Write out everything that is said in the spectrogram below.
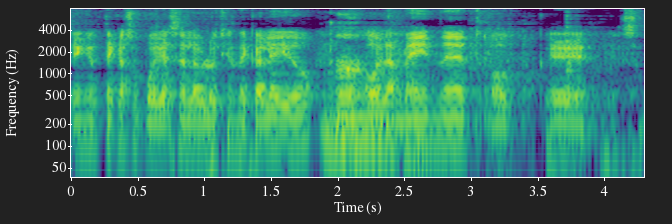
en este caso podría ser la blockchain de Kaleido, Ah. o la mainnet, o... eh, eso-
